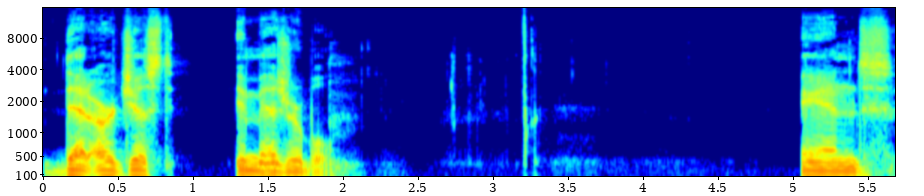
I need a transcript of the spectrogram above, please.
that are just immeasurable. And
